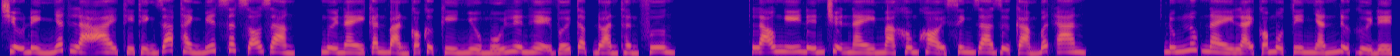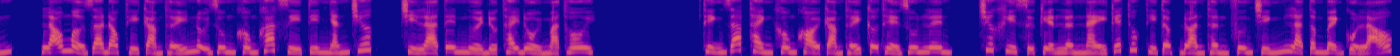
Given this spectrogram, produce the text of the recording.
Triệu đỉnh nhất là ai thì thịnh giáp thành biết rất rõ ràng, người này căn bản có cực kỳ nhiều mối liên hệ với tập đoàn thần phương. Lão nghĩ đến chuyện này mà không khỏi sinh ra dự cảm bất an. Đúng lúc này lại có một tin nhắn được gửi đến, lão mở ra đọc thì cảm thấy nội dung không khác gì tin nhắn trước, chỉ là tên người được thay đổi mà thôi. Thịnh Giáp Thành không khỏi cảm thấy cơ thể run lên, trước khi sự kiện lần này kết thúc thì tập đoàn thần phương chính là tâm bệnh của lão,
